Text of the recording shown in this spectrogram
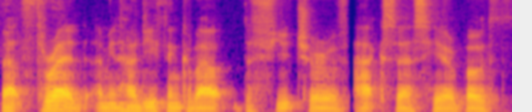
that thread, I mean, how do you think about the future of access here, both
